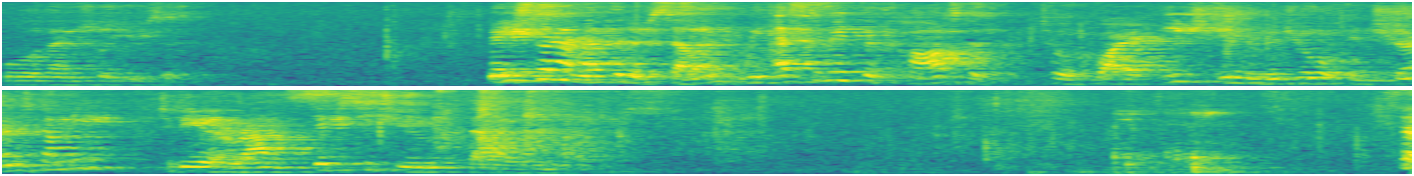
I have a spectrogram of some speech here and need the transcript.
who will eventually use it. Based on our method of selling, we estimate the cost to acquire each individual insurance company to be around $62,000. So,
